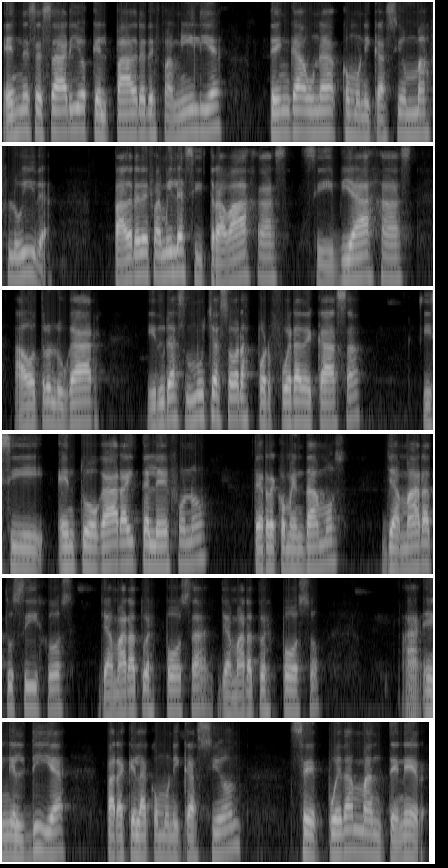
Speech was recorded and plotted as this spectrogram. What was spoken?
Es necesario que el padre de familia tenga una comunicación más fluida. Padre de familia, si trabajas, si viajas a otro lugar y duras muchas horas por fuera de casa, y si en tu hogar hay teléfono, te recomendamos llamar a tus hijos, llamar a tu esposa, llamar a tu esposo en el día para que la comunicación se pueda mantener.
